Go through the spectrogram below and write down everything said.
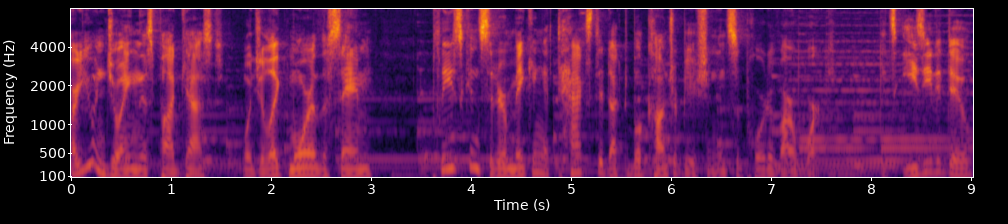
Are you enjoying this podcast? Would you like more of the same? Please consider making a tax deductible contribution in support of our work. It's easy to do.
